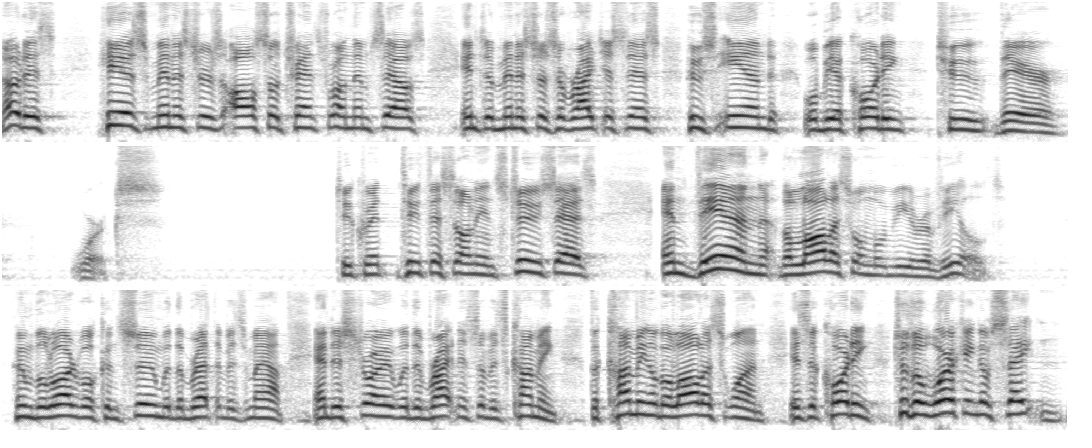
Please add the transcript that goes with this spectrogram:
notice, his ministers also transform themselves into ministers of righteousness, whose end will be according to their works. 2, 2 Thessalonians 2 says, And then the lawless one will be revealed, whom the Lord will consume with the breath of his mouth and destroy it with the brightness of his coming. The coming of the lawless one is according to the working of Satan,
